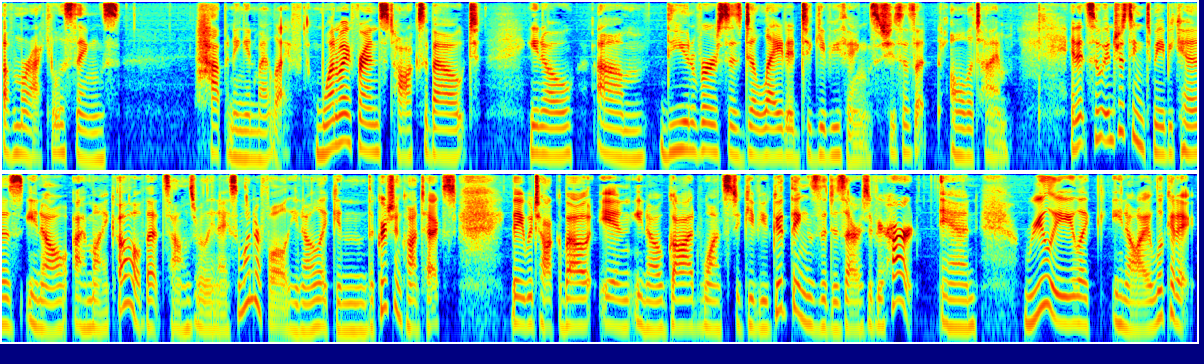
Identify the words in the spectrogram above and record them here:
of miraculous things happening in my life. One of my friends talks about, you know, um, the universe is delighted to give you things. She says that all the time. And it's so interesting to me because, you know, I'm like, oh, that sounds really nice and wonderful. You know, like in the Christian context, they would talk about in, you know, God wants to give you good things, the desires of your heart. And really, like, you know, I look at it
